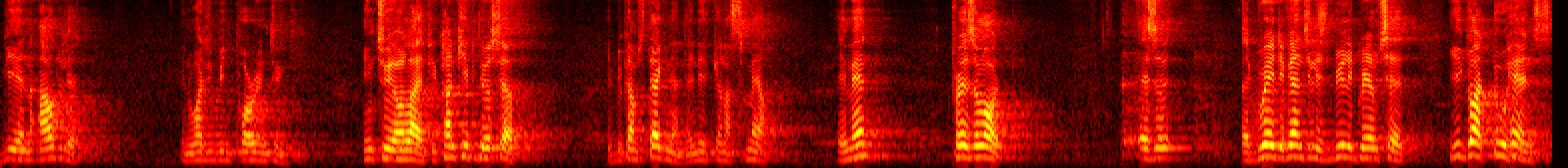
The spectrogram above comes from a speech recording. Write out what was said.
be an outlet in what you've been pouring into, into your life. You can't keep it to yourself. It becomes stagnant and it's going to smell. Amen? Praise the Lord. As a, a great evangelist, Billy Graham said, You got two hands.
